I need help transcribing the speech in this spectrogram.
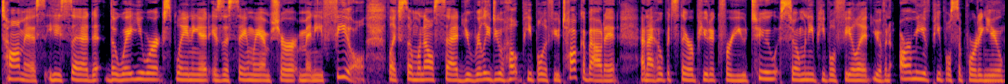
Thomas. He said, The way you were explaining it is the same way I'm sure many feel. Like someone else said, you really do help people if you talk about it. And I hope it's therapeutic for you too. So many people feel it. You have an army of people supporting you,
